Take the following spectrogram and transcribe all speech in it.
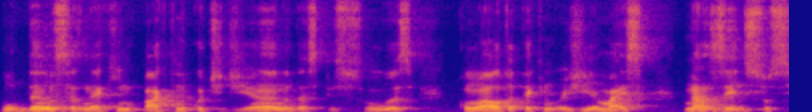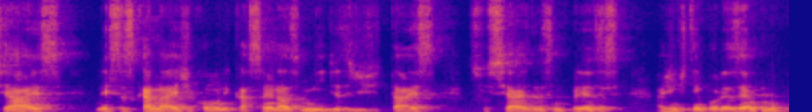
mudanças né, que impactam no cotidiano das pessoas com alta tecnologia, mas nas redes sociais, nesses canais de comunicação e nas mídias digitais sociais das empresas, a gente tem, por exemplo,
